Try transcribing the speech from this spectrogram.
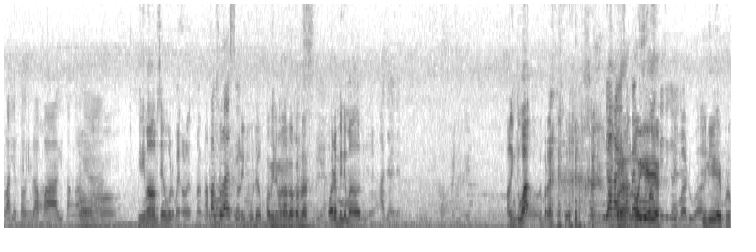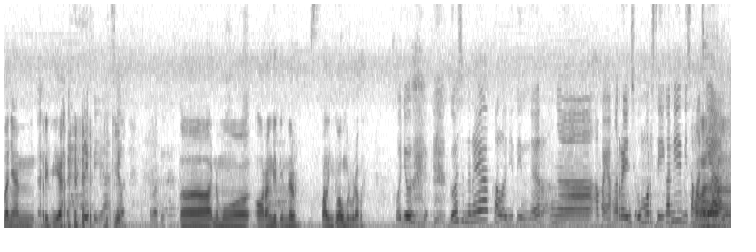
lahir tahun berapa gitu tanggalnya Oh. Minimal misalnya umur ma- orang- orang- 18 sih. Paling muda. Oh, minimal 18. iya Oh ada minimal. ada ada Paling tua lu pernah? enggak kayak sampai Oh, iya, iya. juga Lima dua. Ini pertanyaan trivia. trivia Dikit. Eh, nemu orang di Tinder paling tua umur berapa? waduh gue sebenarnya kalau di Tinder nge apa ya nge range umur sih kan dia bisa ngasih Oh, ya iya.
